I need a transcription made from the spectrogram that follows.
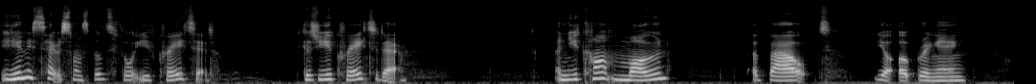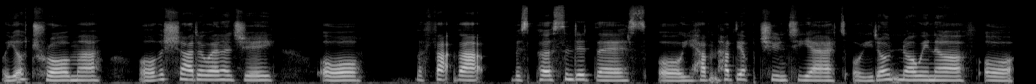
You need to take responsibility for what you've created because you created it. And you can't moan about your upbringing or your trauma or the shadow energy or the fact that this person did this, or you haven't had the opportunity yet, or you don't know enough, or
